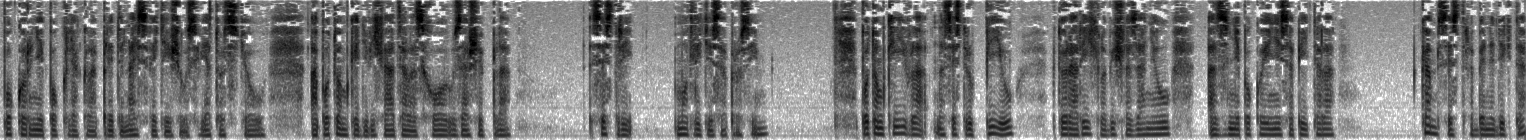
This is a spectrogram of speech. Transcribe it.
Pokorne pokľakla pred najsvetejšou sviatosťou a potom, keď vychádzala z chóru, zašepla Sestry, modlite sa, prosím. Potom kývla na sestru Piu, ktorá rýchlo vyšla za ňou a znepokojene sa pýtala Kam, sestra Benedikta?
